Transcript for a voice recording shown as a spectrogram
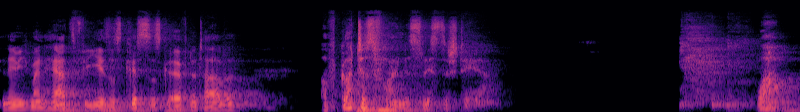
in dem ich mein Herz für Jesus Christus geöffnet habe, auf Gottes Freundesliste stehe. Wow.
